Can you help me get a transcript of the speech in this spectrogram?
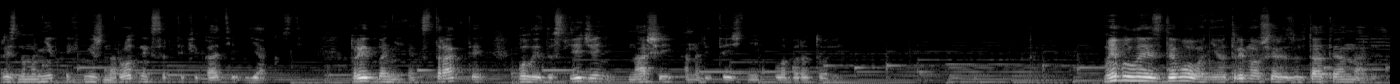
різноманітних міжнародних сертифікатів якості. Придбані екстракти були досліджені в нашій аналітичній лабораторії. Ми були здивовані, отримавши результати аналізу.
